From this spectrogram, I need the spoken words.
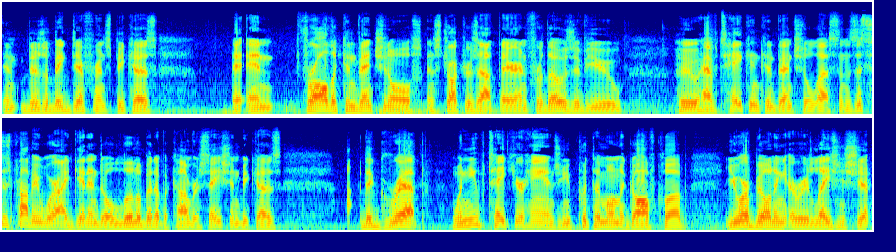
and there's a big difference because and for all the conventional instructors out there, and for those of you who have taken conventional lessons, this is probably where I get into a little bit of a conversation because uh, the grip, when you take your hands and you put them on the golf club, you are building a relationship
